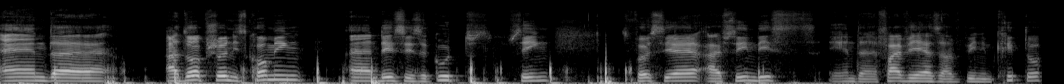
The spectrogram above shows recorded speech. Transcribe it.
and uh, adoption is coming, and this is a good thing. First year I've seen this in the five years I've been in crypto,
